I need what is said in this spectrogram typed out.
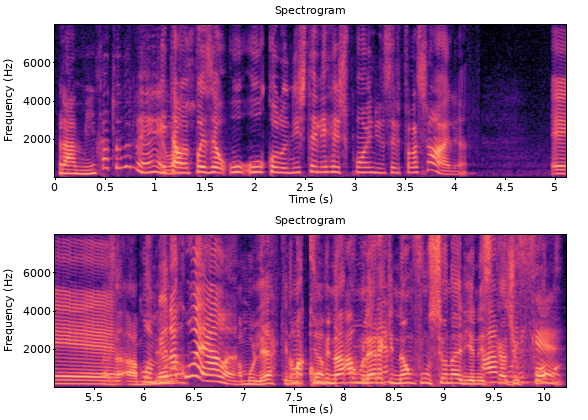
para mim tá tudo bem. Então, pois é, o, o colunista ele responde isso, ele fala assim, olha, é, a, a combina não, com ela. A mulher que não. Mas combinar com a mulher, mulher é que não funcionaria. Nesse caso de forma.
